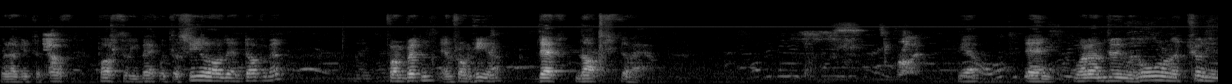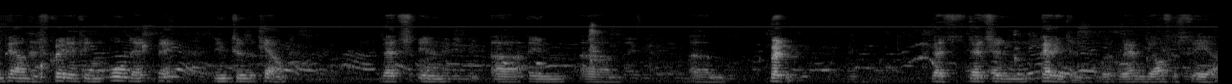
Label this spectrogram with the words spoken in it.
When I get the post, postally back with the seal on that document from Britain and from here, that knocks them out. Right. Yeah. And what I'm doing with all the trillion pounds is crediting all that back into the count that's in uh, in um, um, Britain. That's that's in Paddington. We're- We're the office there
